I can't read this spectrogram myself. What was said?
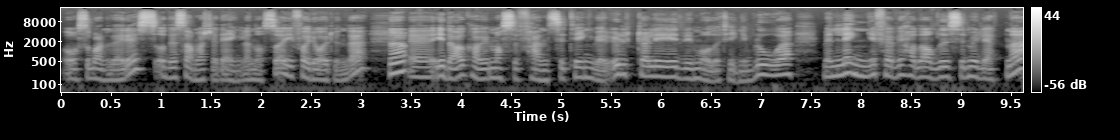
og også barna deres. Og det samme har skjedd i England også, i forrige århundre. Ja. Eh, I dag har vi masse fancy ting. Vi har ultralyd, vi måler ting i blodet. Men lenge før vi hadde alle disse mulighetene,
